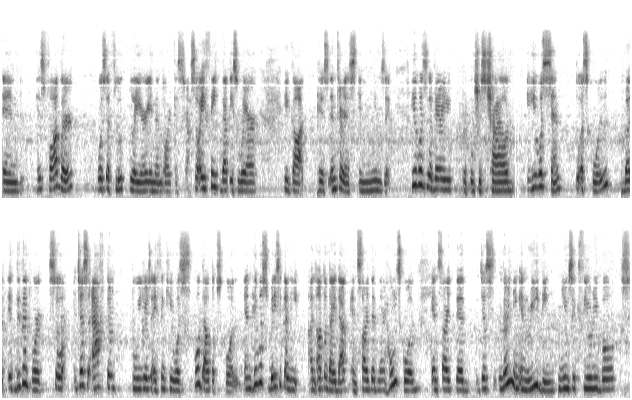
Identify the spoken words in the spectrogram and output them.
and his father was a flute player in an orchestra. So I think that is where he got his interest in music. He was a very precocious child. He was sent to a school, but it didn't work. So just after two years, I think he was pulled out of school. And he was basically an autodidact and started their homeschooled and started just learning and reading music theory books.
